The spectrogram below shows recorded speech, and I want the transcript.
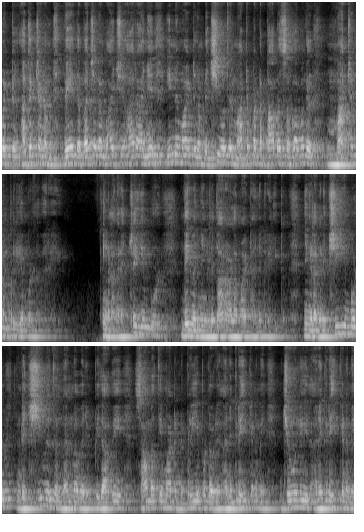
വിട്ട് അകറ്റണം. വേദവചനം വായിച്ച് ആരാഞ്ഞ് ഇന്നുമായിട്ട് നമ്മുടെ ജീവിതത്തിൽ മാറ്റപ്പെട്ട പാപ സ്വഭാവങ്ങൾ മാറ്റണം പ്രിയമുള്ളവരെ. നിങ്ങൾ അങ്ങനെ ചെയ്യുമ്പോൾ ദൈവം നിങ്ങളെ ധാരാളമായിട്ട് അനുഗ്രഹിക്കും. നിങ്ങളങ്ങനെ ചെയ്യുമ്പോൾ നിങ്ങളുടെ ജീവിതത്തിൽ നന്മ വരും. പിതാവേ സാമ്പത്തികമായിട്ട് എന്റെ പ്രിയപ്പെട്ടവരെ അനുഗ്രഹിക്കണമേ. ജോലിയിൽ അനുഗ്രഹിക്കണമേ.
